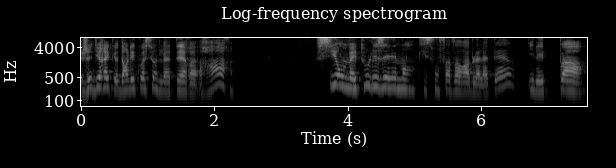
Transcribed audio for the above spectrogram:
je dirais que dans l'équation de la Terre rare, si on met tous les éléments qui sont favorables à la Terre, il n'est pas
